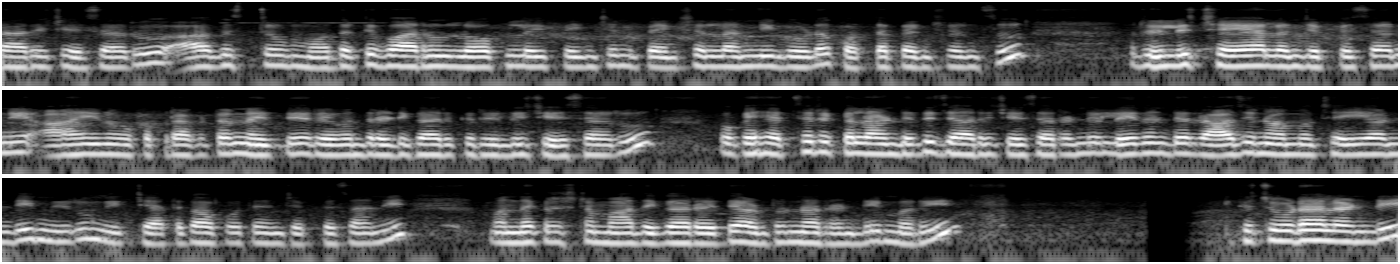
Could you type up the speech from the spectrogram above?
జారీ చేశారు. ఆగస్టు మొదటి వారం లోపల ఈ పెన్షన్ పెన్షన్లన్నీ కూడా కొత్త పెన్షన్స్ రిలీజ్ చేయాలని చెప్పేసి అని ఆయన ఒక ప్రకటన అయితే రేవంత్ రెడ్డి గారికి రిలీజ్ చేశారు. ఒక హెచ్చరిక లాంటిది జారీ చేశారండి. లేదంటే రాజీనామా చేయండి మీరు మీకు చేత కాకపోతే అని చెప్పేసి అని మందకృష్ణ మాది గారు అయితే అంటున్నారండి. మరి ఇక చూడాలండి.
